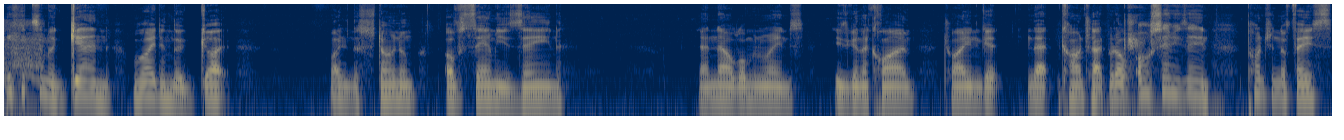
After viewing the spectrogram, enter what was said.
he hits him again right in the gut, right in the sternum of Sami Zayn. And now Roman Reigns, he's gonna climb, try and get that contract, but oh, oh, Sami Zayn, punch in the face.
